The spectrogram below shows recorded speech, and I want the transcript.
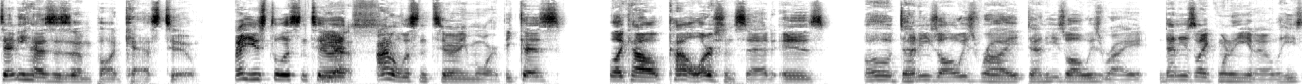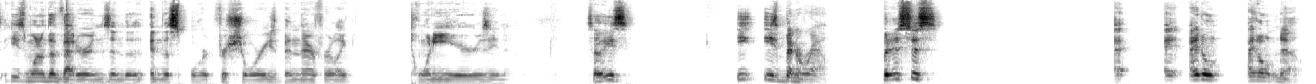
Denny has his own podcast too. I used to listen to yes. it. I don't listen to it anymore because, like how Kyle Larson said, is oh Denny's always right. Denny's always right. Denny's like one of the you know he's he's one of the veterans in the in the sport for sure. He's been there for like twenty years, you know. So he's he he's been around, but it's just I, I don't I don't know.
